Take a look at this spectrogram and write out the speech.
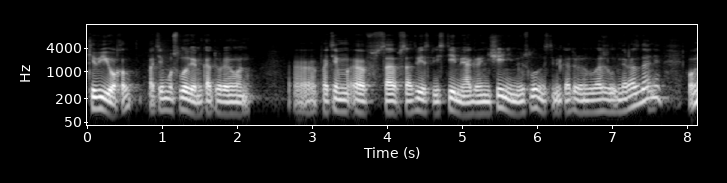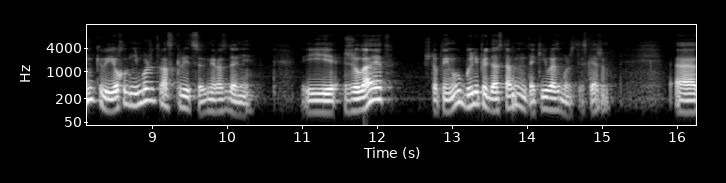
Кивьехал, по тем условиям, которые он Э, по тем, э, в соответствии с теми ограничениями, условностями, которые он вложил в мироздание, он, Кавиохл, не может раскрыться в мироздании. И желает, чтобы ему были предоставлены такие возможности, скажем. Э,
